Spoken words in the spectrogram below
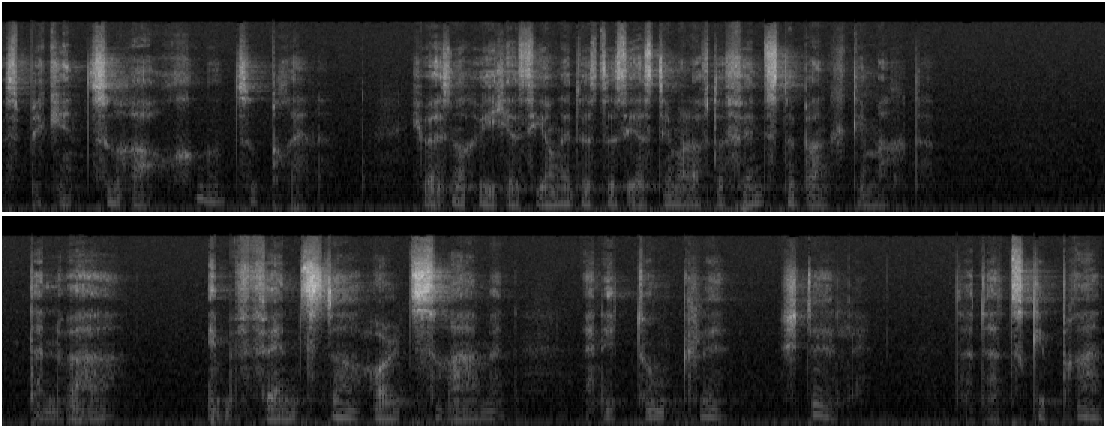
es beginnt zu rauchen und zu brennen. Ich weiß noch, wie ich als Junge das das erste Mal auf der Fensterbank gemacht habe. Dann war im Fensterholzrahmen eine dunkle Stelle. Dort hat es gebrannt.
